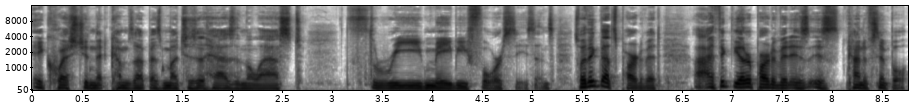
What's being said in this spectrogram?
a question that comes up as much as it has in the last – three, maybe four seasons. So I think that's part of it. I think the other part of it is is kind of simple.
